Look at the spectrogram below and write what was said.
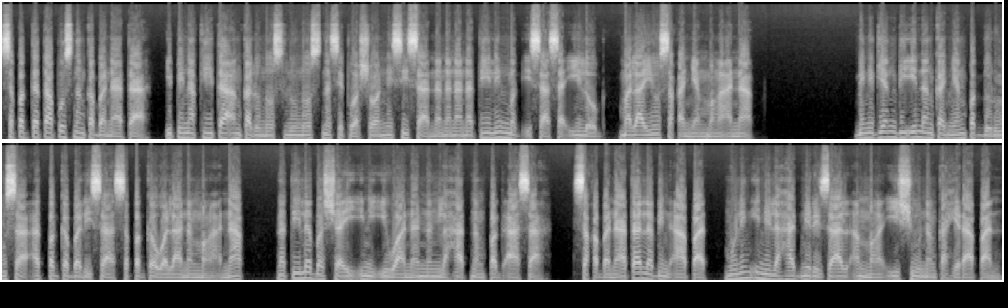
Sa pagkatapos ng kabanata, ipinakita ang kalunos-lunos na sitwasyon ni Sisa na nananatiling mag-isa sa ilog, malayo sa kanyang mga anak. Binigyang diin ang kanyang pagdurusa at pagkabalisa sa pagkawala ng mga anak, na tila ba siya ay iniiwanan ng lahat ng pag-asa. Sa Kabanata 14, muling inilahad ni Rizal ang mga isyu ng kahirapan,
